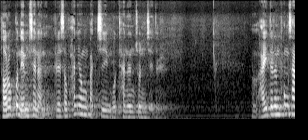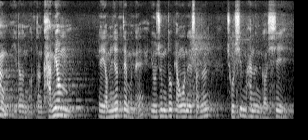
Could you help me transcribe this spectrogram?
더럽고 냄새나는 그래서 환영받지 못하는 존재들. 어, 아이들은 통상 이런 어떤 감염의 염려 때문에 요즘도 병원에서는 조심하는 것이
